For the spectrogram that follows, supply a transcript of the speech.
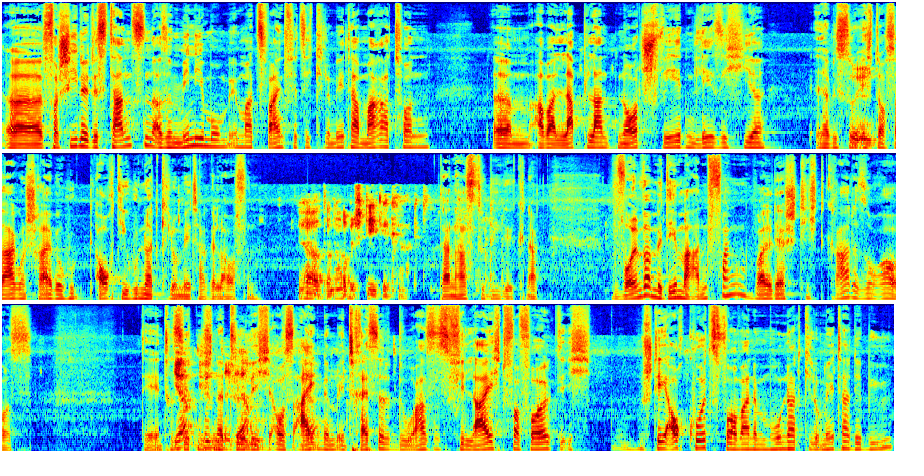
äh, verschiedene Distanzen, also Minimum immer 42 Kilometer Marathon. Ähm, aber Lappland, Nordschweden lese ich hier, da bist du Mhm. echt auf sage und schreibe auch die 100 Kilometer gelaufen. Ja, dann habe ich die geknackt. Dann hast du die geknackt. Wollen wir mit dem mal anfangen? Weil der sticht gerade so raus. Der interessiert Ja, mich natürlich gerne. aus Ja. eigenem Interesse. Du hast es vielleicht verfolgt. Ich stehe auch kurz vor meinem 100 Kilometer Debüt.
